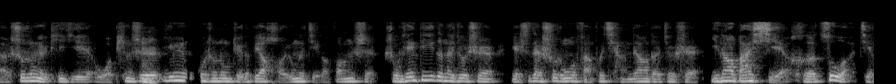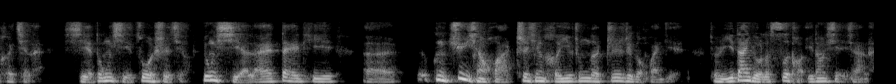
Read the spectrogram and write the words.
呃书中有提及，我平时应用过程中觉得比较好用的几个方式。嗯、首先第一个呢，就是也是在书中我反复强调的，就是一定要把写和做结合起来，写东西做事情，用写来代替呃更具象化知行合一中的知这个环节，就是一旦有了思考，一定要写下来。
